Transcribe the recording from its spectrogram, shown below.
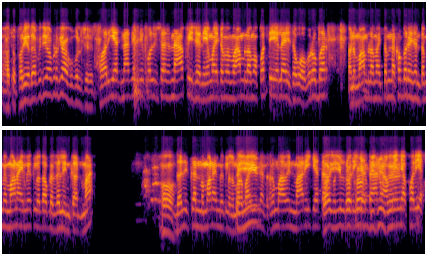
હા તો ફરિયાદ આપી દઈએ આપણે ક્યાં આગુ પોલીસ સ્ટેશન. ફરિયાદ નાગેશ્વરી પોલીસ સ્ટેશન આપી છે ને એમાંય તમે મામલામાં પતિ લઈ છો બરોબર? અને મામલામાં તમને ખબર છે ને તમે માણાઈ મેકલો તો આપણે દલીલ કાંડમાં. દલિત કાંડમાં માણાઈ મેકલો તો મારા ભાઈને ઘરમાં આવીને મારી ગયા હતા બધું કરી ગયા હતા અને અમે ત્યાં ફરિયાદ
